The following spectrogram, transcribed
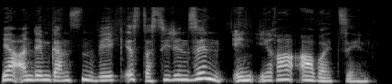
ja an dem ganzen Weg ist, dass sie den Sinn in ihrer Arbeit sehen.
